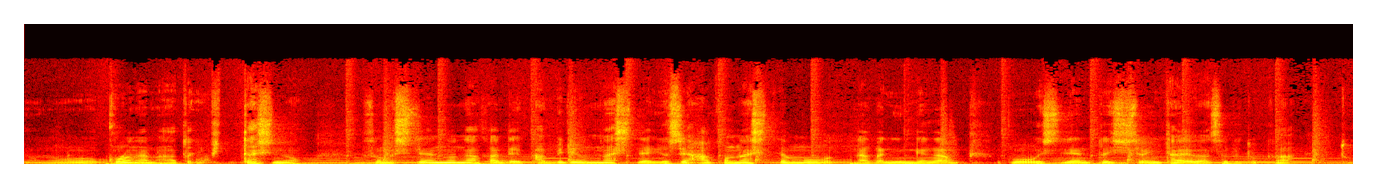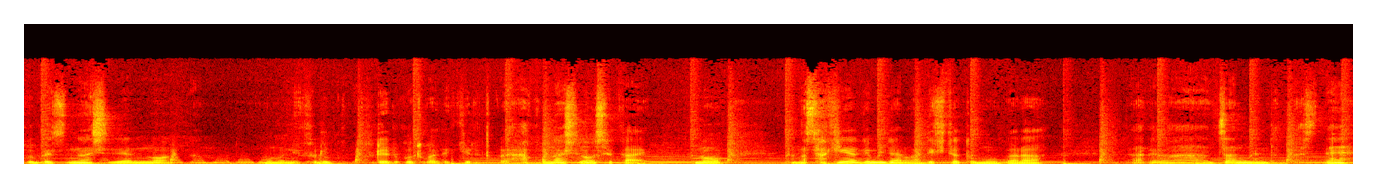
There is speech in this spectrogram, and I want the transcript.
あのコロナの後にぴったしのその自然の中でパビリオンなしで要するに箱なしでもなんか人間がこう自然と一緒に対話するとか特別な自然のものに触れることができるとか箱なしの世界のなんか先駆けみたいなのができたと思うからあれは残念だったですね。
